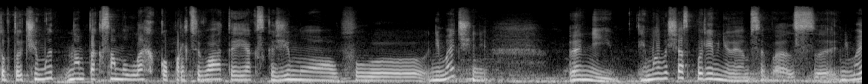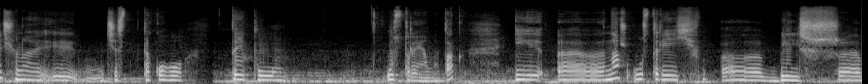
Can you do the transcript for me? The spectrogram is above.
тобто, чи ми нам так само легко працювати, як, скажімо, в Німеччині? Ні. І ми весь час порівнюємо себе з Німеччиною і чи з такого типу устроями, так? І е, наш устрій е, більш, е,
